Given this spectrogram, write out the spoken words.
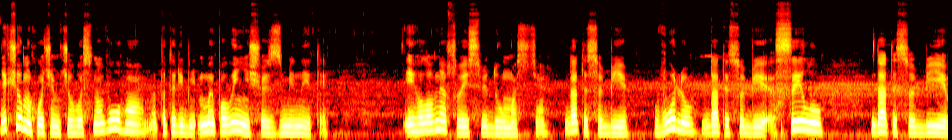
Якщо ми хочемо чогось нового, ми, потрібні, ми повинні щось змінити. І головне в своїй свідомості дати собі волю, дати собі силу, дати собі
